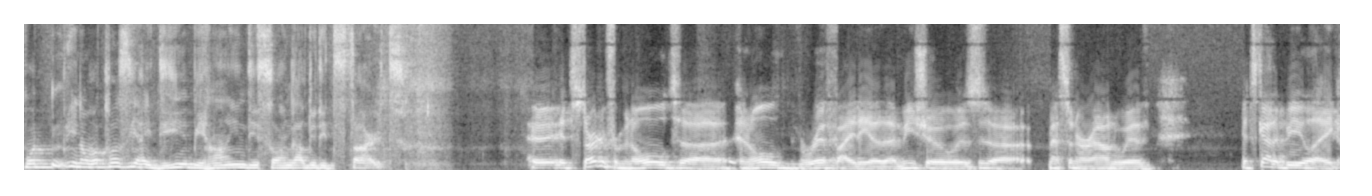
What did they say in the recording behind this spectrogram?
what you know what was the idea behind this song? How did it start it started from an old uh, an old riff idea that Misha was uh, messing around with. It's got to be like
